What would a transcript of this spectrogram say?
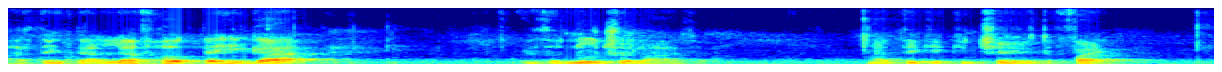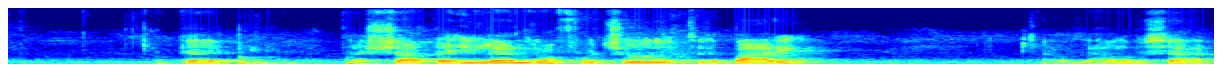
I think that left hook that he got is a neutralizer. I think it can change the fight. Okay? That shot that he landed on Fortuna to the body, that was a hell of a shot.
